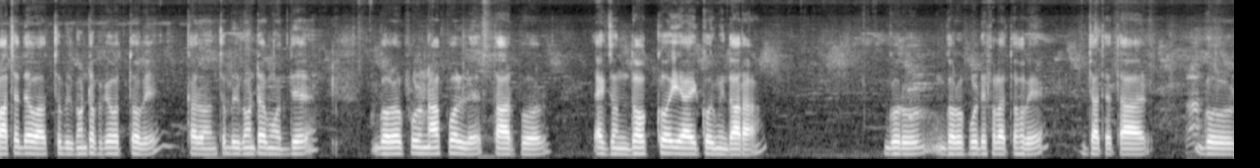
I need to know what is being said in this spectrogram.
বাচ্চা দেওয়া চব্বিশ ঘণ্টা অপেক্ষা করতে হবে। কারণ চব্বিশ ঘণ্টার মধ্যে গর্ভফুল না পড়লে তারপর একজন দক্ষ এআই কর্মী দ্বারা গরুর গর্ভফুলটি ফেলাতে হবে যাতে তার গরুর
